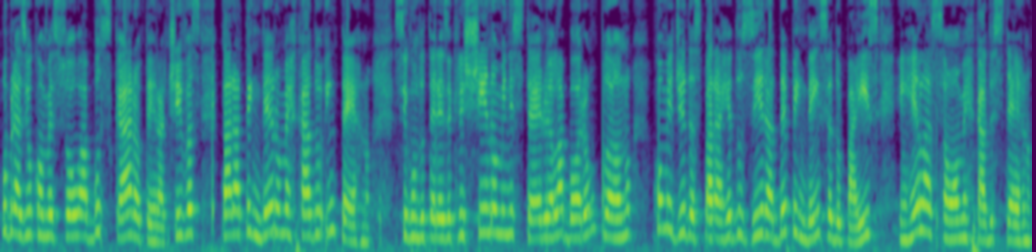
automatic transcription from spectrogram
o Brasil começou a buscar alternativas para atender o mercado interno. Segundo Tereza Cristina, o ministério elabora um plano com medidas para reduzir a dependência do país em relação ao mercado externo.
